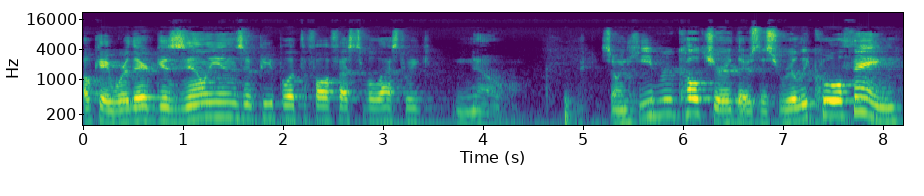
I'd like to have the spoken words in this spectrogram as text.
Okay, were there gazillions of people at the Fall Festival last week? No. So in Hebrew culture, there's this really cool thing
